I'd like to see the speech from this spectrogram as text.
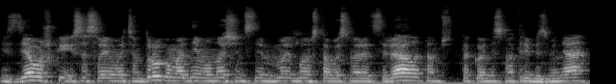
и с девушкой, и со своим этим другом одним, он очень с ним, мы будем с тобой смотреть сериалы, там что-то такое, не смотри без меня.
